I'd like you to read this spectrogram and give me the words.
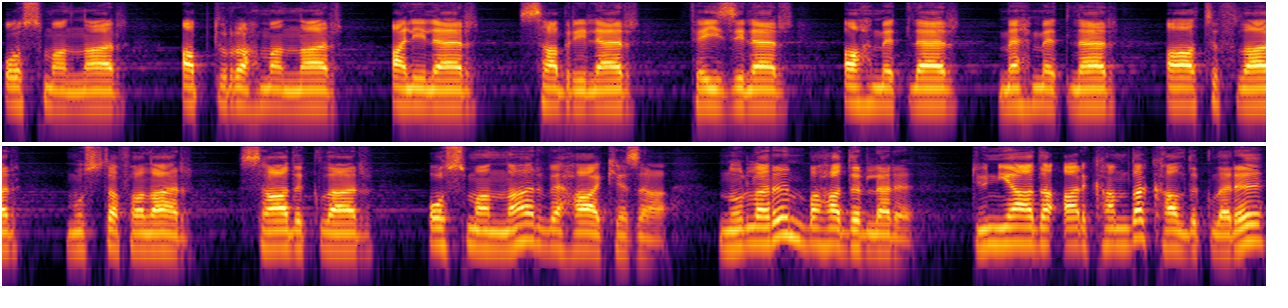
Osmanlar, Abdurrahmanlar, Aliler, Sabriler, Feyziler, Ahmetler, Mehmetler, Atıflar, Mustafalar, Sadıklar, Osmanlar ve hakeza nurların bahadırları, dünyada arkamda kaldıkları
